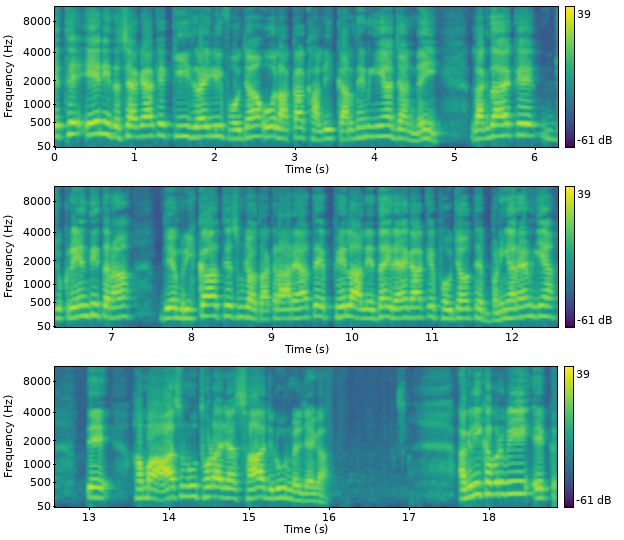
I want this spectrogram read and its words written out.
ਇੱਥੇ ਇਹ ਨਹੀਂ ਦੱਸਿਆ ਗਿਆ ਕਿ ਕੀ ਇਜ਼ਰਾਈਲੀ ਫੌਜਾਂ ਉਹ ਇਲਾਕਾ ਖਾਲੀ ਕਰ ਦੇਣਗੀਆਂ ਜਾਂ ਨਹੀਂ। ਲੱਗਦਾ ਹੈ ਕਿ ਯੂਕਰੇਨ ਦੀ ਤਰ੍ਹਾਂ ਜੇ ਅਮਰੀਕਾ ਉੱਥੇ ਸਮਝੌਤਾ ਕਰਾ ਰਿਹਾ ਤੇ ਫਿਲਹਾਲ ਇਦਾਂ ਹੀ ਰਹੇਗਾ ਕਿ ਫੌਜਾਂ ਉੱਥੇ ਬਣੀਆਂ ਰਹਿਣਗੀਆਂ ਤੇ ਹਮਾਸ ਨੂੰ ਥੋੜਾ ਜਿਹਾ ਸਾਹ ਜ਼ਰੂਰ ਮਿਲ ਜਾਏਗਾ। ਅਗਲੀ ਖਬਰ ਵੀ ਇੱਕ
